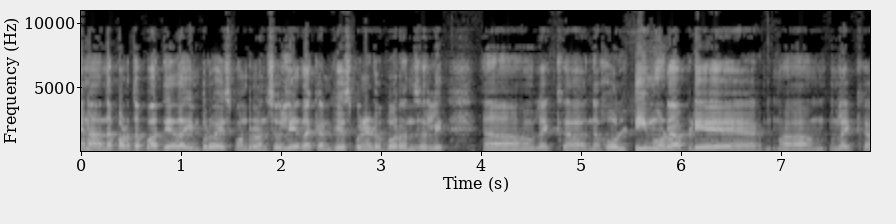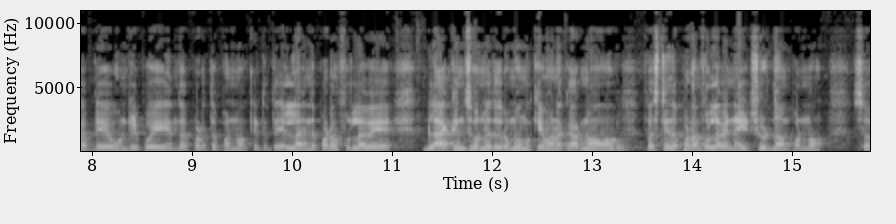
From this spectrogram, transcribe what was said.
ஏன்னா அந்த படத்தை பார்த்து எதாவது இம்ப்ரூவைஸ் பண்ணுறோன்னு சொல்லி எதாவது கன்ஃபியூஸ் பண்ணிட போகிறோன்னு சொல்லி லைக் அந்த ஹோல் டீமோட அப்படியே லைக் அப்படியே ஒன்றி போய் அந்த படத்தை பண்ணோம். கிட்டத்தட்ட எல்லாம் இந்த படம் ஃபுல்லாகவே பிளாக்னு சொன்னதுக்கு ரொம்ப முக்கியமான காரணம் ஃபஸ்ட்டு இந்த படம் ஃபுல்லாகவே நைட் ஷூட் தான் பண்ணோம். ஸோ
